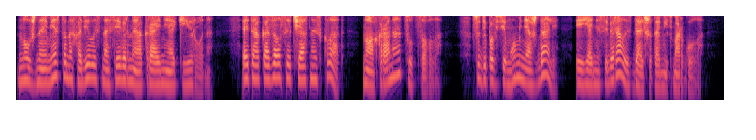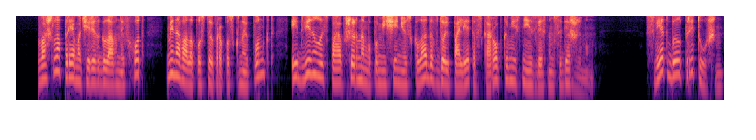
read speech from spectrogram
Нужное место находилось на северной окраине Акиерона. Это оказался частный склад, но охрана отсутствовала. Судя по всему, меня ждали, и я не собиралась дальше томить Маргула. Вошла прямо через главный вход, миновала пустой пропускной пункт и двинулась по обширному помещению склада вдоль палетов с коробками с неизвестным содержимым. Свет был притушен,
